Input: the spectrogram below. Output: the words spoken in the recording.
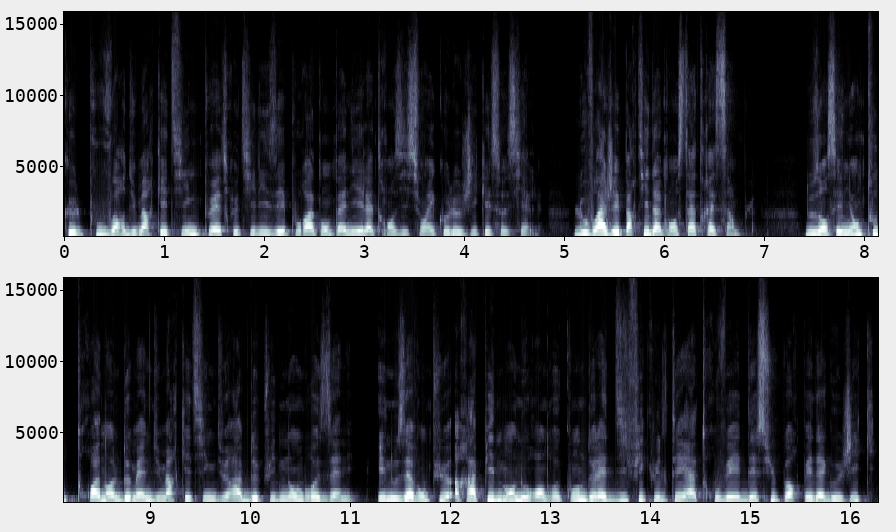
que le pouvoir du marketing peut être utilisé pour accompagner la transition écologique et sociale. L'ouvrage est parti d'un constat très simple. Nous enseignons toutes trois dans le domaine du marketing durable depuis de nombreuses années et nous avons pu rapidement nous rendre compte de la difficulté à trouver des supports pédagogiques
